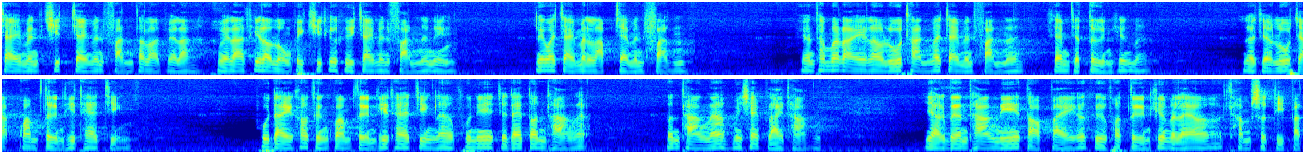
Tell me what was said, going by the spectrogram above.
ใจมันคิดใจมันฝันตลอดเวลา เวลาที่เราหลงไปคิดก็คือใจมันฝันนั่นเอง เรียกว่าใจมันหลับใจมันฝันงั้นถ้าเมื่อไรเรารู้ทันว่าใจมันฝันนะใจมันจะตื่นขึ้นมา เราจะรู้จักความตื่นที่แท้จริง ผู้ใดเข้าถึงความตื่นที่แท้จริงแล้ว ผู้นี้จะได้ต้นทางแล้วต้นทางนะไม่ใช่ปลายทาง อยากเดินทางนี้ต่อไปก็คือพอตื่นขึ้นมาแล้วทำสติปัฏ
